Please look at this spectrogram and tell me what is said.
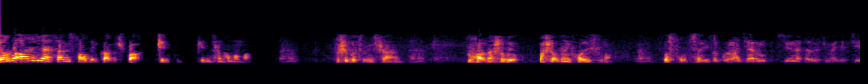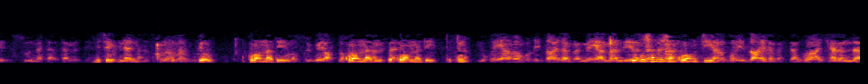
Yox, bu adi bir dənə sən misal deyim, qardaş, bax. Girmişsən hamama. Duşu götürmüşsən. Yuxarıdan aşağı yox. Aşağıdan yuxarı yuyuram. Bəs falan səhih. Quran-Kərim suyu nətər hökm edir ki, su nətər təmizdir? Necə edir? Nədir? Quran Yox, Quran nə deyir? Quran nə deyir? Quran nə deyir? Yox, yəni mən burada izah eləmirəm. Yəni mən deyirəm. Yox, sən desən Quran deyir. Yəni bunu izah eləməkdən. Quran-Kərimdə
